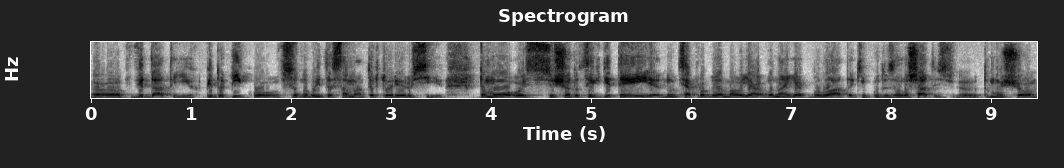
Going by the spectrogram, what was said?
е, віддати їх під опіку, всиновити саме на території Росії. Тому ось щодо цих дітей, ну ця проблема вона як була, так і буде залишатись, е, тому що.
